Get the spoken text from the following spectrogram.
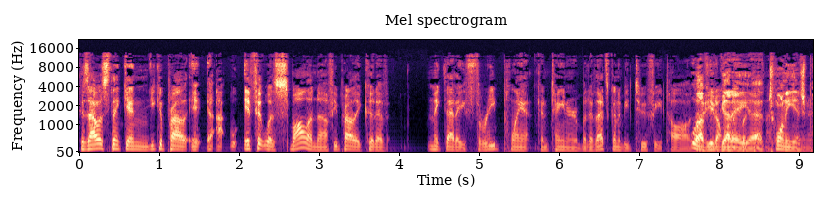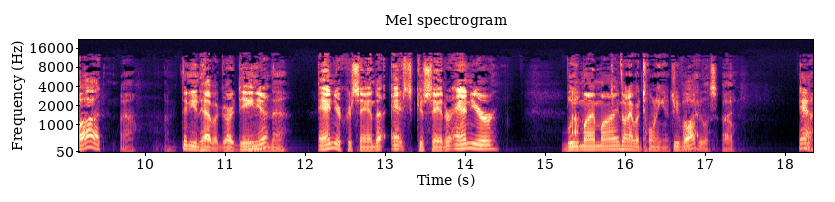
Because I was thinking you could probably, uh, if it was small enough, you probably could have make that a three plant container. But if that's going to be two feet tall, Well, if you you've don't got a uh, a 20 inch pot, Wow. then you'd have a gardenia Nah. And your Crossandra, and Crossandra and your blue Uh, my mind don't have a twenty inch evolvulus. but Oh. yeah,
